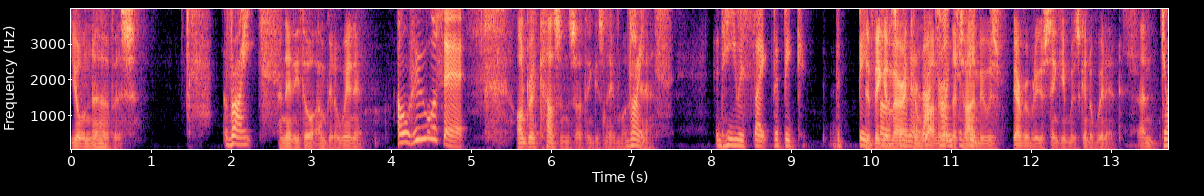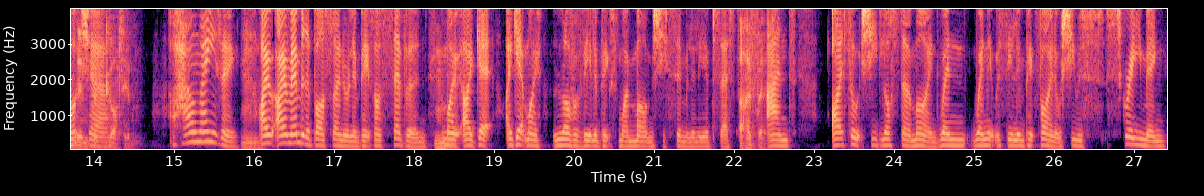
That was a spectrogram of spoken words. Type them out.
You're nervous. Right. And then he thought, I'm going to win it. Oh, who was it? Andre Cason, I think his name was. Right. yeah. And he was like the big, the big, The big American runner at runner time. at the time who was everybody was thinking was going to win it. And Gotcha. Linford got him. Oh, how amazing! Hmm. I, I remember the Barcelona Olympics. I was seven. My I get I get my love of the Olympics from my mum. She's similarly obsessed. I bet. And I thought she'd lost her mind when when it was the Olympic final. She was screaming.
